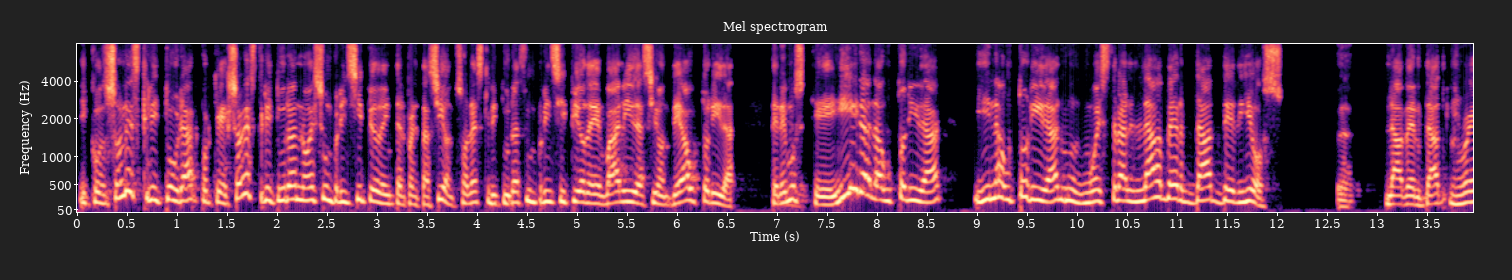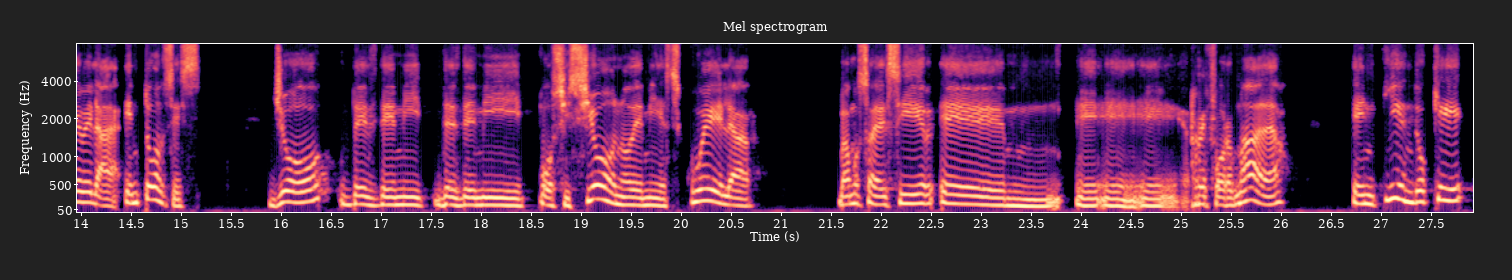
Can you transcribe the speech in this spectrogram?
y con sola escritura, porque sola escritura no es un principio de interpretación, sola escritura es un principio de validación, de autoridad. Tenemos que ir a la autoridad y la autoridad nos muestra la verdad de Dios, la verdad revelada. Entonces, yo desde mi, desde mi posición o de mi escuela, vamos a decir, em, eh, eh, eh, reformada, entiendo que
